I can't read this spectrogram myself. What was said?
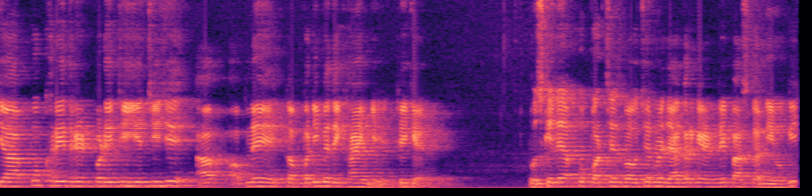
क्या आपको खरीद रेट पड़ी थी? ये चीज़ें आप अपने कंपनी में दिखाएँगे, ठीक है? उसके लिए आपको परचेज वाउचर में जाकर के एंट्री पास करनी होगी।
